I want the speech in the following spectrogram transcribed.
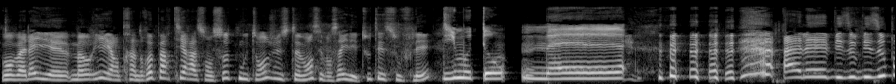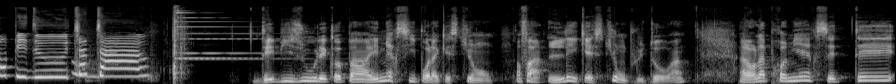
Bon bah là, il est- Maori est en train de repartir à son saute-mouton, justement. C'est pour ça qu'il est tout essoufflé. Dis mouton, mais... Allez, bisous, bisous, Pompidou. Ciao, ciao Des bisous les copains et merci pour la question. Enfin, les questions plutôt. Hein. Alors la première c'était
